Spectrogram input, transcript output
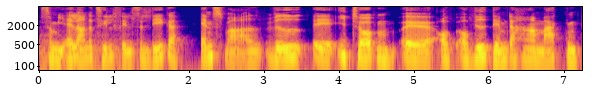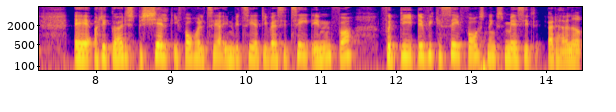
Som i alle andre tilfælde, så ligger ansvaret ved øh, i toppen øh, og, og ved dem, der har magten. Øh, og det gør det specielt i forhold til at invitere diversitet indenfor, fordi det vi kan se forskningsmæssigt, og der har været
